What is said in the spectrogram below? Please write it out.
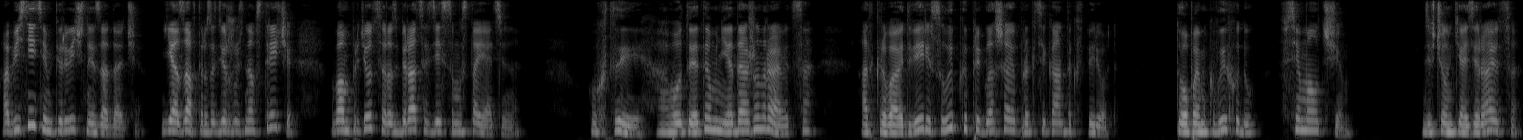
Объясните им первичные задачи. Я завтра задержусь на встрече, вам придется разбираться здесь самостоятельно. Ух ты, а вот это мне даже нравится. Открываю дверь и с улыбкой приглашаю практиканток вперед. Топаем к выходу, все молчим. Девчонки озираются.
